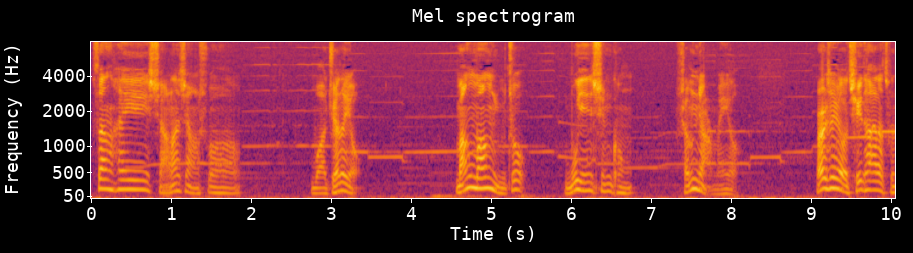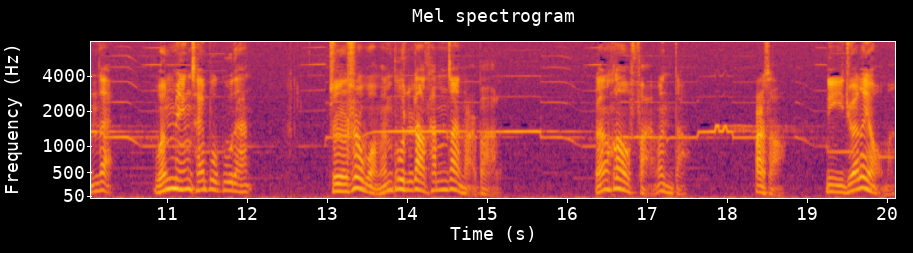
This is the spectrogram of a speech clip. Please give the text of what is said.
三黑想了想说。我觉得有。茫茫宇宙，无垠星空，什么鸟没有？而且有其他的存在，文明才不孤单。只是我们不知道他们在哪儿罢了。然后反问道：“二嫂，你觉得有吗？”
